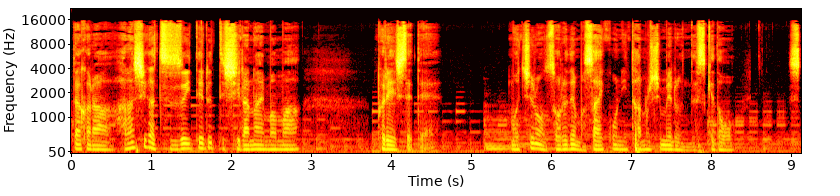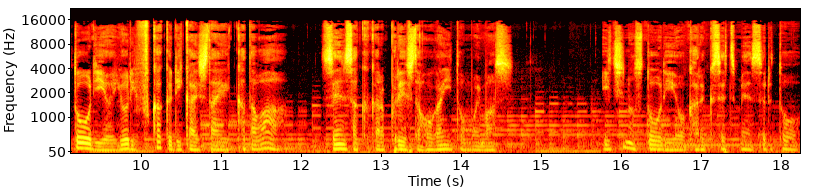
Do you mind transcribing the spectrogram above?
だから話が続いてるって知らないままプレイしてて。もちろんそれでも最高に楽しめるんですけどストーリーをより深く理解したい方は前作からプレイした方がいいと思います。1のストーリーを軽く説明すると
